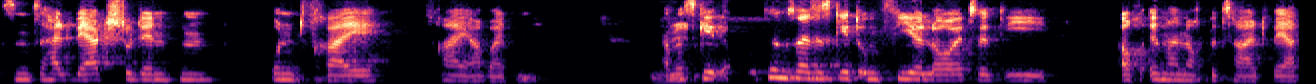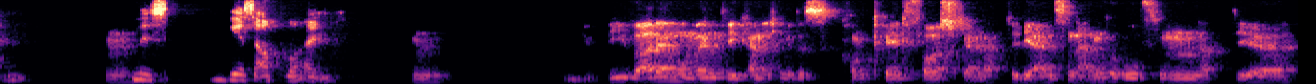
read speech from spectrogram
sind halt Werkstudenten und frei, frei arbeiten. Aber es geht, beziehungsweise es geht um vier Leute, die auch immer noch bezahlt werden hm. müssen, wenn wir es auch wollen. Hm. Wie war der Moment? Wie kann ich mir das konkret vorstellen? Habt ihr die einzeln angerufen? Habt ihr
